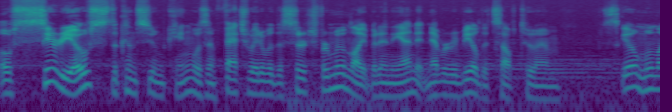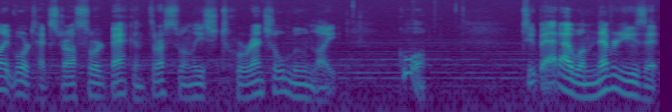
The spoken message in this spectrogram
Oceiros, the Consumed King, was infatuated with the search for moonlight, but in the end, it never revealed itself to him. Skill Moonlight Vortex. Draw sword back and thrust to unleash torrential moonlight. Cool. Too bad I will never use it.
